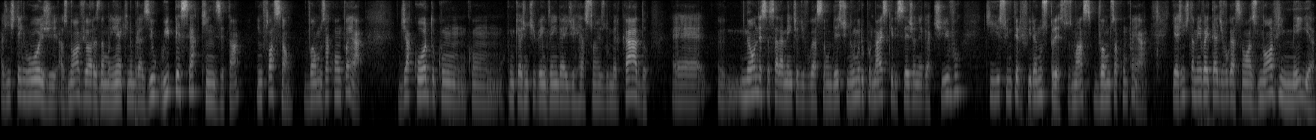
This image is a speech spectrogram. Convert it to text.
A gente tem hoje, às 9 horas da manhã aqui no Brasil, o IPCA 15, tá? Inflação. Vamos acompanhar. de acordo com, com, com o que a gente vem vendo aí de reações do mercado, é, não necessariamente a divulgação deste número, por mais que ele seja negativo, que isso interfira nos preços, mas vamos acompanhar. E a gente também vai ter a divulgação às 9h30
